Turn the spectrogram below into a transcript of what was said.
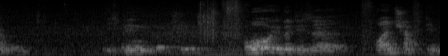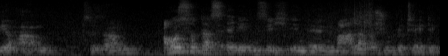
ähm, ich bin froh über diese Freundschaft, die wir haben zusammen. Außer dass Edding sich in den Malerischen betätigt,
